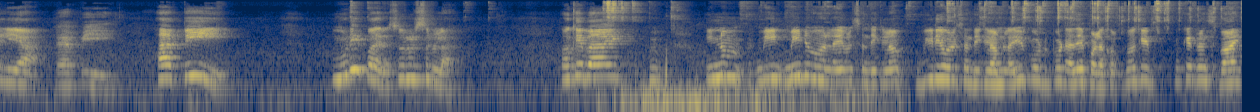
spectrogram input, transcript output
இல்லையா? ஹாப்பி ஹாப்பி முடி பாரு சுருள் சுருளா. ஓகே பாய் இன்னும் மீ மீண்டும் லைவில் சந்திக்கலாம். வீடியோவில் சந்திக்கலாம். லைவ் போட்டு போட்டு அதே பழக்கம். ஓகே ஓகே ஃப்ரெண்ட்ஸ் பாய்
